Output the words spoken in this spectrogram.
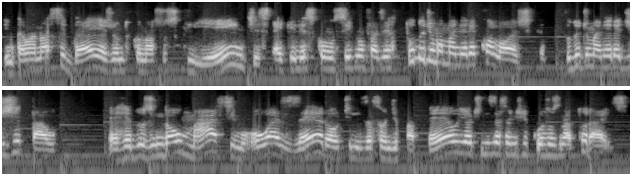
Então, a nossa ideia, junto com nossos clientes, é que eles consigam fazer tudo de uma maneira ecológica, tudo de maneira digital é, reduzindo ao máximo ou a zero a utilização de papel e a utilização de recursos naturais.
